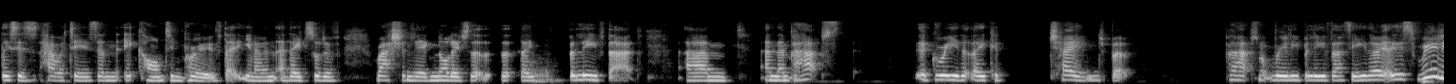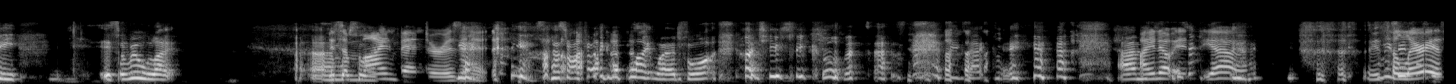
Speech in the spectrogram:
this is how it is and it can't improve. That you know and, and they'd sort of rationally acknowledge that that they believe that um, and then perhaps agree that they could change but perhaps not really believe that either. It's really it's a real like um, it's a mind bender, isn't yeah, it? yes, that's what I'm trying to think of a polite word for what I'd usually call that as. Exactly. um, I know. It, yeah. it's, hilarious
